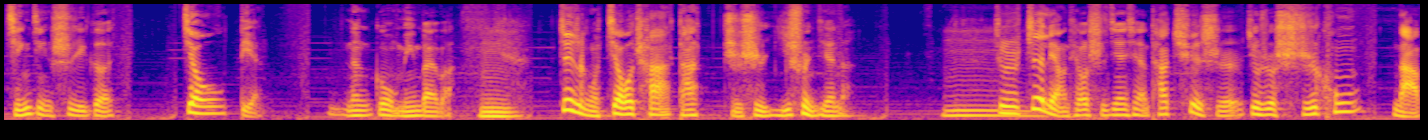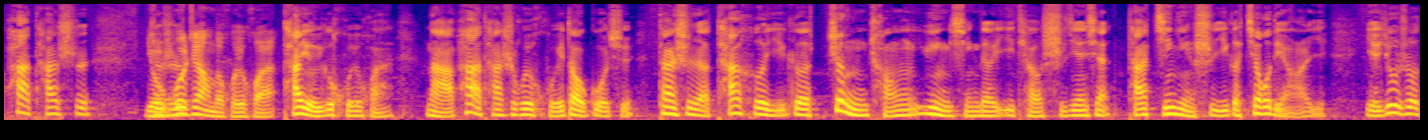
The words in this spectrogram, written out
仅仅是一个焦点，能够明白吧？嗯这种交叉它只是一瞬间的，嗯，就是这两条时间线，它确实就是时空，哪怕它是有过这样的回环。它有一个回环，哪怕它是会回到过去，但是呢，它和一个正常运行的一条时间线，它仅仅是一个焦点而已。也就是说，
